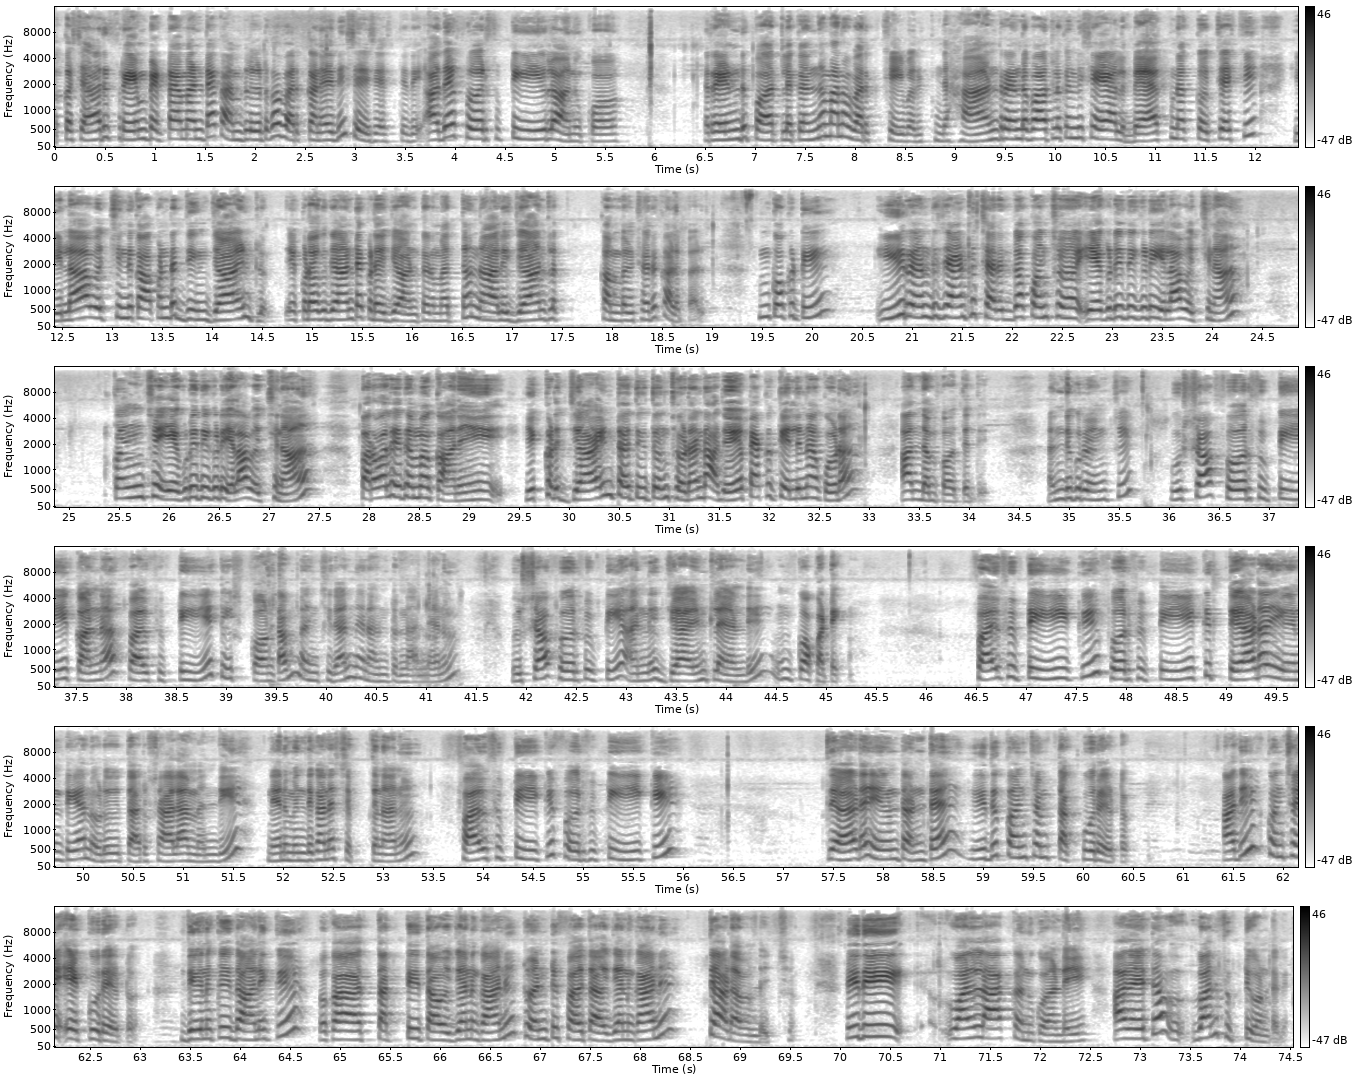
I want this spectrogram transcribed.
ఒక్కసారి ఫ్రేమ్ పెట్టామంటే కంప్లీట్గా వర్క్ అనేది చేసేస్తుంది. అదే ఫోర్ ఫిఫ్టీ ఈలో అనుకో రెండు పార్ట్ల కింద మనం వర్క్ చేయవలసింది. హ్యాండ్ రెండు పార్ట్ల కింద చేయాలి. బ్యాక్ నక్ వచ్చేసి ఇలా వచ్చింది కాకుండా దీని జాయింట్లు ఇక్కడ ఒక జాయింట్ ఇక్కడ జాయింట్ మొత్తం నాలుగు జాయింట్లు కంపల్సరీ కలపాలి. ఇంకొకటి ఈ రెండు జాయింట్లు సరిగ్గా కొంచెం ఎగుడి దిగుడు ఇలా వచ్చినా కొంచెం ఎగుడు దిగుడు ఎలా వచ్చినా పర్వాలేదేమో కానీ ఇక్కడ జాయింట్ అతుకుతుంది చూడండి అదే పక్కకి వెళ్ళినా కూడా అందం పోతుంది. అందు గురించి ఉషా ఫోర్ ఫిఫ్టీ కన్నా ఫైవ్ ఫిఫ్టీ తీసుకుంటాం మంచిదని నేను అంటున్నాను నేను. ఉషా ఫోర్ ఫిఫ్టీ అన్ని జాయింట్లే అండి ఇంకొకటి. ఫైవ్ ఫిఫ్టీకి ఫోర్ ఫిఫ్టీకి తేడా ఏంటి అని అడుగుతారు చాలామంది. నేను ముందుగానే చెప్తున్నాను. ఫైవ్ ఫిఫ్టీ ఈకి ఫోర్ ఫిఫ్టీ ఈకి తేడా ఏంటంటే ఇది కొంచెం తక్కువ రేటు. అది కొంచెం ఎక్కువ రేటు. దీనికి దానికి ఒక థర్టీ థౌజండ్ కానీ ట్వంటీ ఫైవ్ థౌజండ్ కానీ తేడా ఉండొచ్చు. ఇది వన్ ల్యాక్ అనుకోండి అదైతే వన్ ఫిఫ్టీ ఉంటుంది.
